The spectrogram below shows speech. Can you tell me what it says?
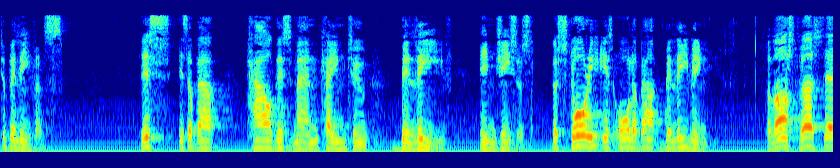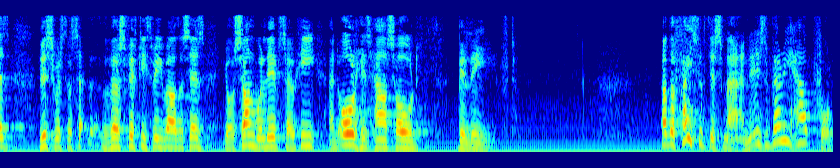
to believers. This is about how this man came to believe in Jesus. The story is all about believing. The last verse says, this was the, verse 53 rather says, Your son will live, so he and all his household believed. Now, the faith of this man is very helpful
